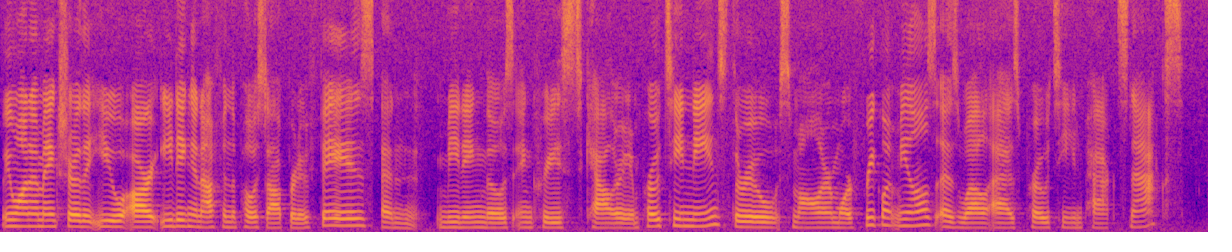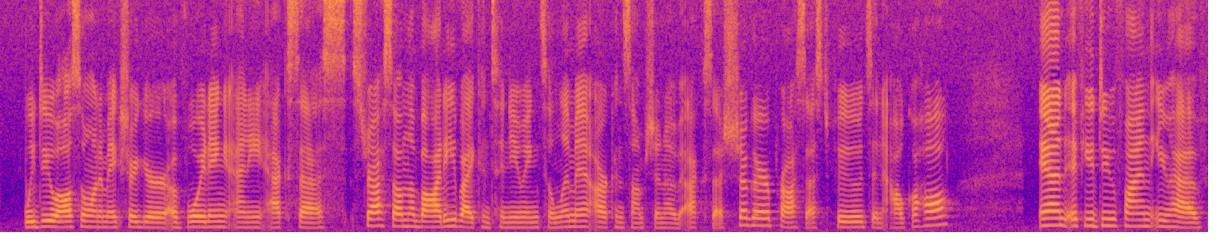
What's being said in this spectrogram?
We want to make sure that you are eating enough in the postoperative phase and meeting those increased calorie and protein needs through smaller, more frequent meals as well as protein packed snacks. We do also want to make sure you're avoiding any excess stress on the body by continuing to limit our consumption of excess sugar, processed foods, and alcohol. And if you do find that you have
